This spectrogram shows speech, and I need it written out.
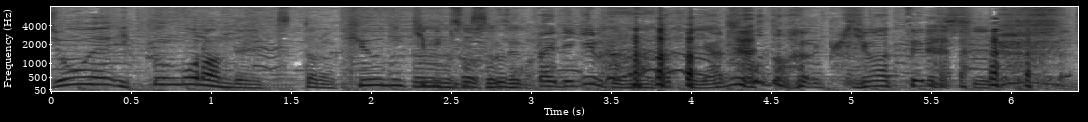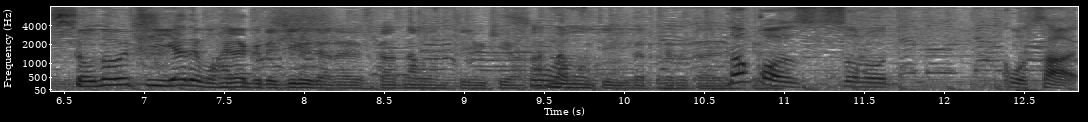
上映1分後なんでっつったら急にキビうんキそうそう。絶ビするのかな対できると思うだってやることは決まってるし。そのうち嫌でも早くできるじゃないですか。あんなもんっていう気はあんなもんっていう言い方するとあれですなんけどかそのこうさ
